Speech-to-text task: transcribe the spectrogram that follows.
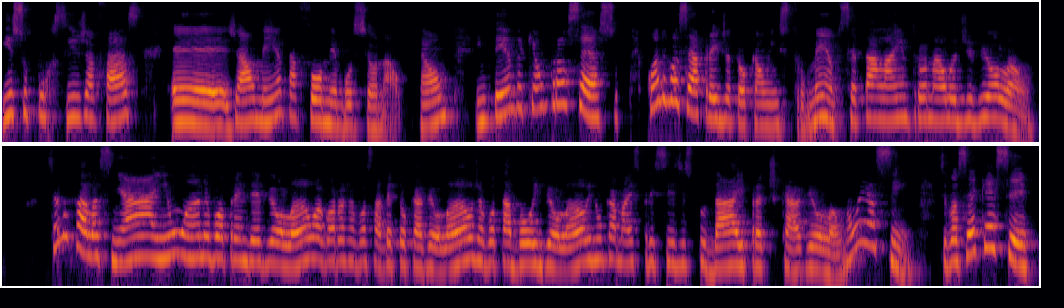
isso por si já faz, é, já aumenta a fome emocional. Então, entenda que é um processo. Quando você aprende a tocar um instrumento, você está lá, entrou na aula de violão. Você não fala assim, ah, em um ano eu vou aprender violão, agora eu já vou saber tocar violão, já vou estar boa em violão e nunca mais preciso estudar e praticar violão. Não é assim. Se você quer ser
